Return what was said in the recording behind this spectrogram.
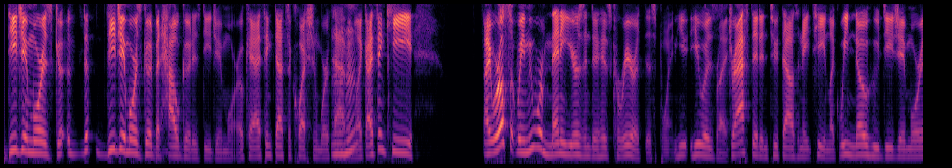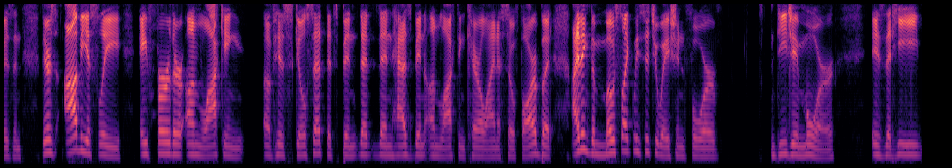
DJ Moore is good. The, DJ Moore is good, but how good is DJ Moore? Okay, I think that's a question worth mm-hmm. having. Like, I think he. I we're also. I mean, we were many years into his career at this point. He he was right. drafted in 2018. Like, we know who DJ Moore is, and there's obviously a further unlocking of his skill set that's been that then has been unlocked in Carolina so far. But I think the most likely situation for DJ Moore is that he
